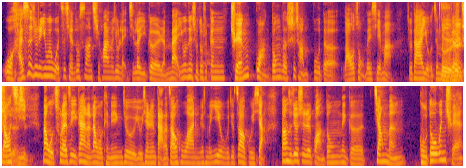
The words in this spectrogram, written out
我还是就是因为我之前做市场企划嘛，就累积了一个人脉，因为那时候都是跟全广东的市场部的老总那些嘛，就大家有这么一个交集。那我出来自己干了，那我肯定就有些人打了招呼啊，你们有什么业务就照顾一下。当时就是广东那个江门古兜温泉，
